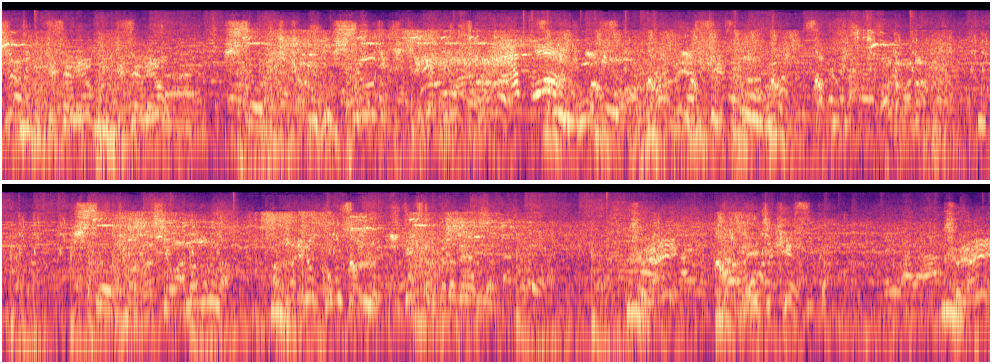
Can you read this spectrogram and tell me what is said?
食らえ食らえバックボルト離れの拳だ受けてみろ受けてみろ私を侮るな鋼の拳いて体でやるな食らえダメージケースか食らえ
